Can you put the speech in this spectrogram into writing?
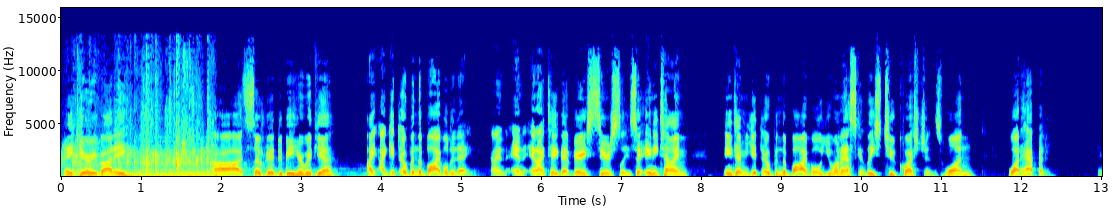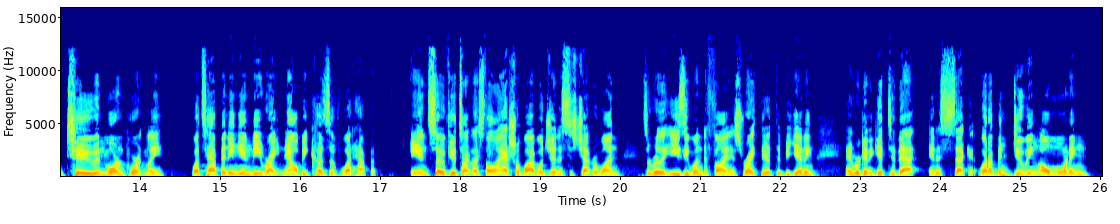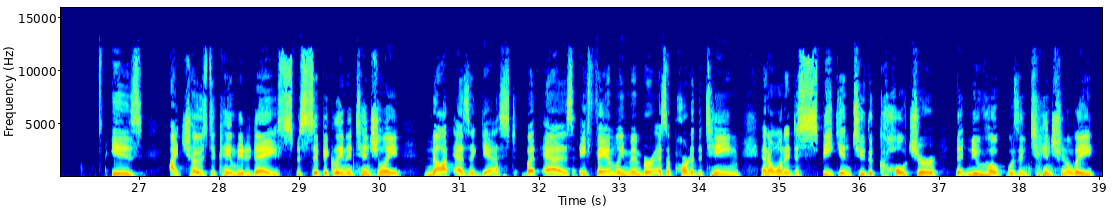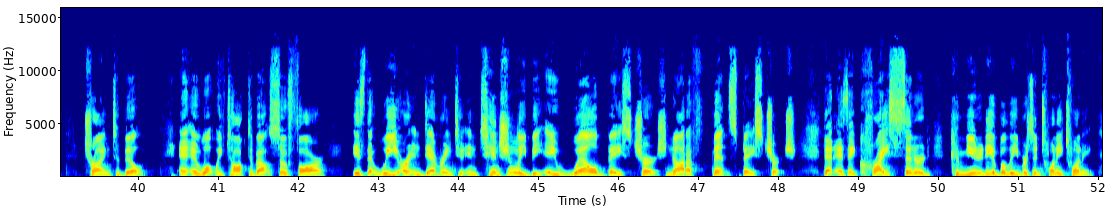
Thank you, everybody. Uh, it's so good to be here with you. I, I, get to open the Bible today, and, and, and I take that very seriously. So anytime, anytime you get to open the Bible, you want to ask at least two questions. One, what happened? And two, and more importantly, what's happening in me right now because of what happened? And so if you're talking like following actual Bible, Genesis chapter one, it's a really easy one to find. It's right there at the beginning. And we're going to get to that in a second. What I've been doing all morning is I chose to come here today specifically and intentionally not as a guest, but as a family member, as a part of the team. And I wanted to speak into the culture that New Hope was intentionally trying to build. And, and what we've talked about so far is that we are endeavoring to intentionally be a well-based church, not a fence-based church. That as a Christ-centered community of believers in 2020,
